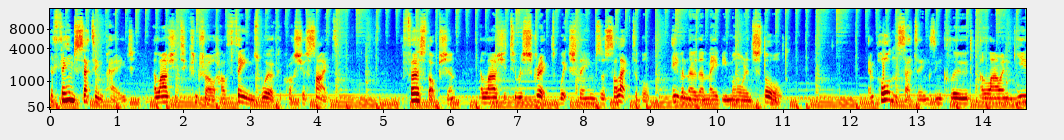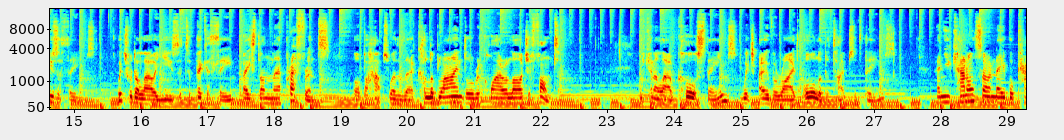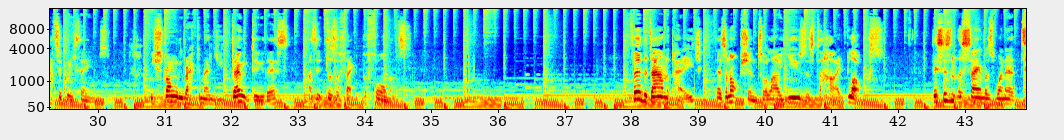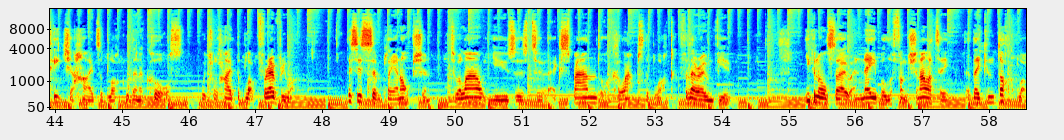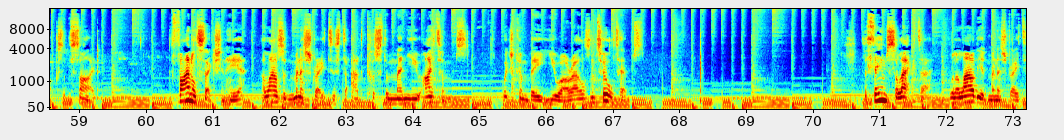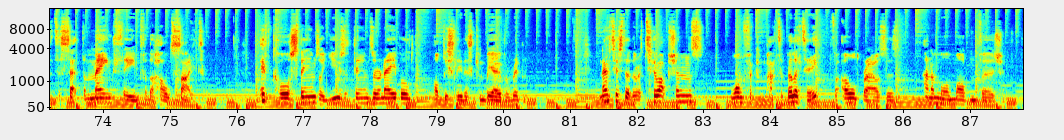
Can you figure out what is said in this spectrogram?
The Themes setting page allows you to control how themes work across your site. The first option allows you to restrict which themes are selectable, even though there may be more installed. Important settings include allowing user themes, which would allow a user to pick a theme based on their preference, or perhaps whether they're colourblind or require a larger font. You can allow course themes, which override all other types of themes, and you can also enable category themes. We strongly recommend you don't do this as it does affect performance. Further down the page, there's an option to allow users to hide blocks. This isn't the same as when a teacher hides a block within a course, which will hide the block for everyone. This is simply an option to allow users to expand or collapse the block for their own view. You can also enable the functionality that they can dock blocks at the side. The final section here allows administrators to add custom menu items, which can be URLs and tooltips. The theme selector will allow the administrator to set the main theme for the whole site. If course themes or user themes are enabled, obviously this can be overridden. Notice that there are two options, one for compatibility for old browsers and a more modern version.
